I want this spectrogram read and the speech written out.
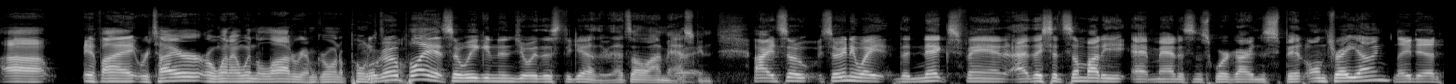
uh, if I retire or when I win the lottery, I'm growing a ponytail. We'll go play it so we can enjoy this together. That's all I'm asking. All right. So so anyway, the Knicks fan, uh, they said somebody at Madison Square Garden spit on Trae Young. They did.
